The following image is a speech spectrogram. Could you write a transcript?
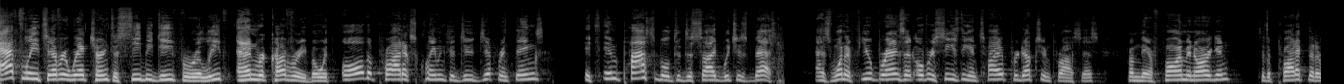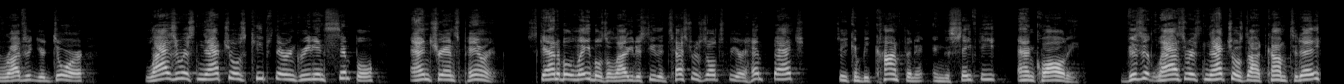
Athletes everywhere turn to CBD for relief and recovery, but with all the products claiming to do different things, it's impossible to decide which is best. As one of few brands that oversees the entire production process, from their farm in Oregon to the product that arrives at your door, Lazarus Naturals keeps their ingredients simple and transparent. Scannable labels allow you to see the test results for your hemp batch so you can be confident in the safety and quality. Visit LazarusNaturals.com today.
